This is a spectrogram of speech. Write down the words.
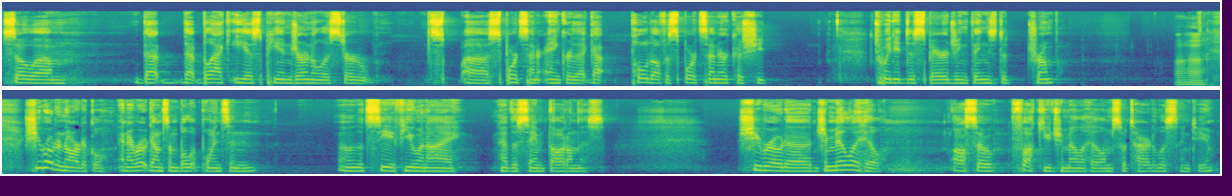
So um, that that black ESPN journalist or uh, Sports Center anchor that got pulled off of Sports Center because she tweeted disparaging things to Trump. Uh huh. She wrote an article, and I wrote down some bullet points, and uh, let's see if you and I have the same thought on this. She wrote, uh, "Jemele Hill." Also, fuck you, Jemele Hill. I'm so tired of listening to you.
